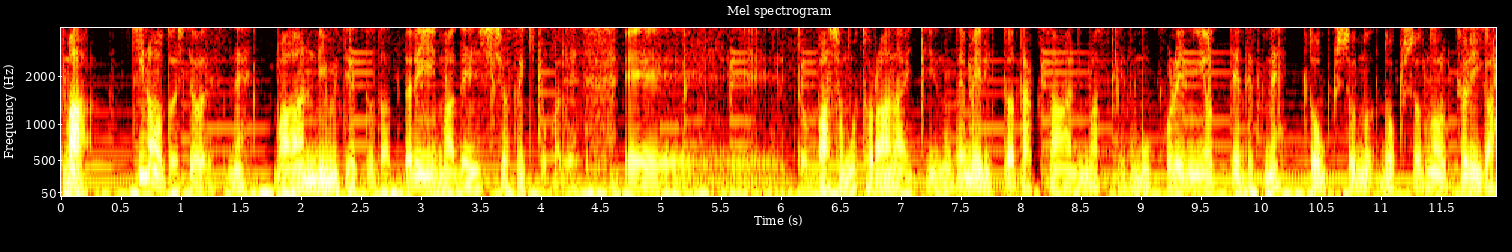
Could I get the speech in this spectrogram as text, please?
まあ機能としてはですね、まあ、アンリミテッドだったり、まあ、電子書籍とかで、えーと場所も取らないっていうのでメリットはたくさんありますけれどもこれによってですね読書の読書の距離が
